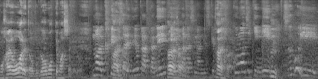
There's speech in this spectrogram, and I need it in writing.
もう早終われと僕は思ってましたけど。まあ解除されてよかったねっていう話なんですけど、この時期にうん。すごい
